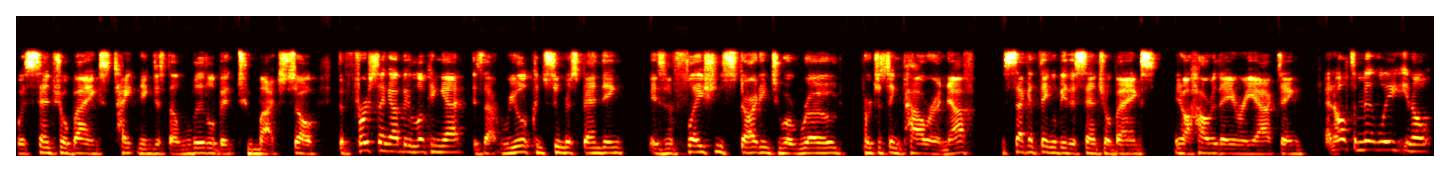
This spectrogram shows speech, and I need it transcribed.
with central banks tightening just a little bit too much. So the first thing I'll be looking at is that real consumer spending. Is inflation starting to erode purchasing power enough? The second thing will be the central banks. You know, how are they reacting? And ultimately, you know,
